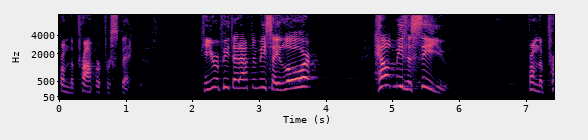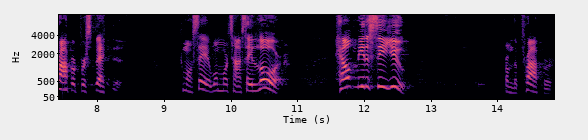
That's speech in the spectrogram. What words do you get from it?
from the proper perspective. Can you repeat that after me? Say, Lord, help me to see you from the proper perspective. Come on, say it one more time. Say, Lord, help me to see you from the proper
